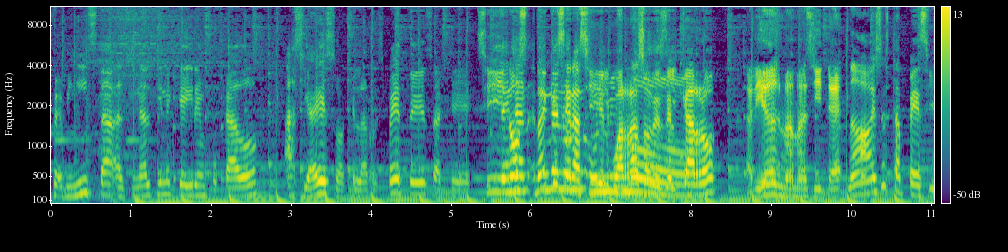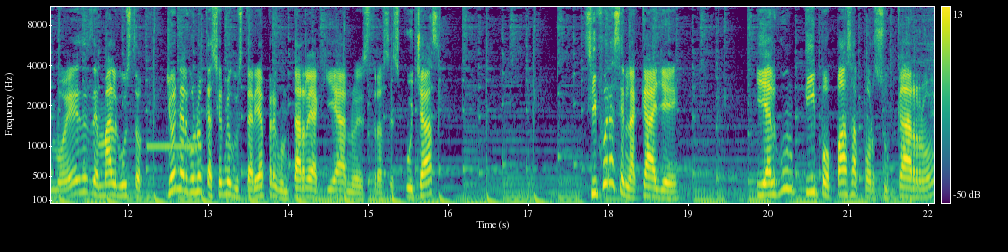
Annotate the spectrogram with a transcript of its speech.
feminista al final tiene que ir enfocado hacia eso, a que la respetes, a que Sí, tengan- no, no hay que ser así el guarrazo desde el carro. Adiós, mamacita. No, eso está pésimo, ¿eh? eso es de mal gusto. Yo en alguna ocasión me gustaría preguntarle aquí a nuestras escuchas, si fueras en la calle y algún tipo pasa por su carro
